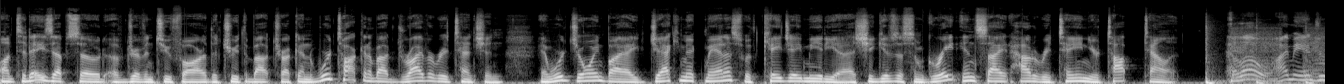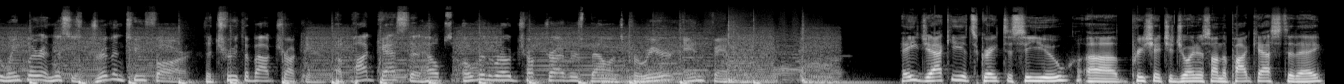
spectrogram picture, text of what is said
On today's episode of Driven Too Far, The Truth About Trucking, we're talking about driver retention, and we're joined by Jackie McManus with KJ Media as she gives us some great insight how to retain your top talent. Hello, I'm Andrew Winkler, and this is Driven Too Far The Truth About Trucking, a podcast that helps over the road truck drivers balance career and family. Hey, Jackie, it's great to see you. Uh, appreciate you joining us on the podcast today.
